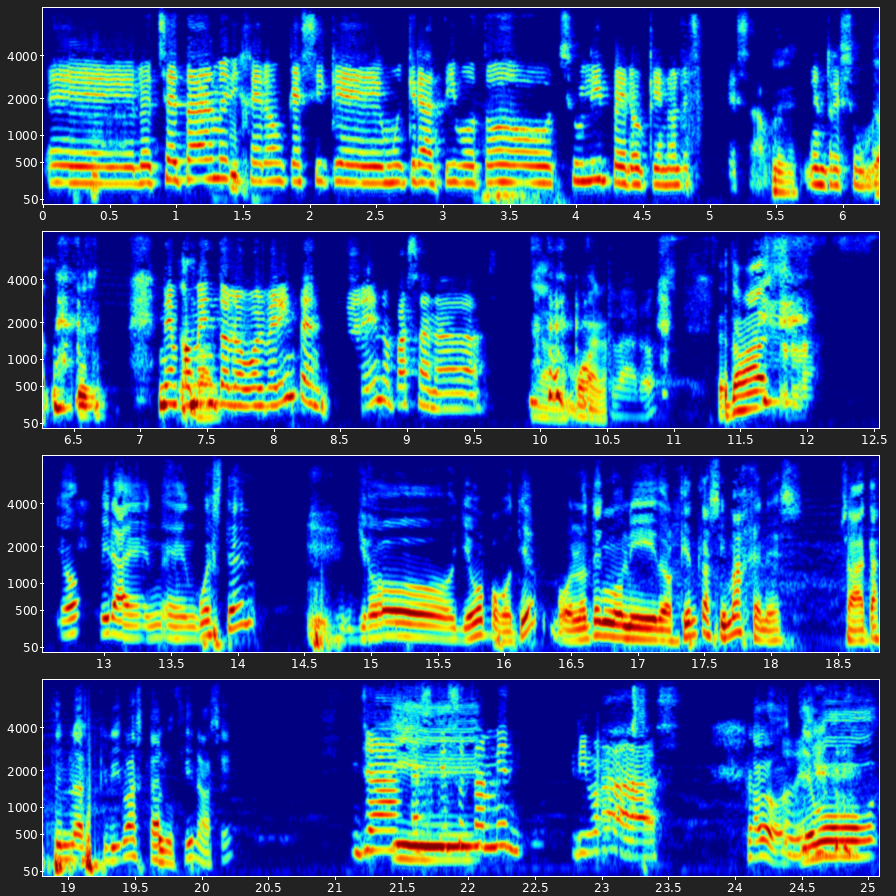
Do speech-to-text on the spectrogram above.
Eh, lo eché tal, me dijeron que sí que muy creativo todo chuli, pero que no les interesaba, Sí. en resumen. De momento lo volveré a intentar, ¿eh? No pasa nada. Ya, bueno. Claro. Yo, mira, en, en Western yo llevo poco tiempo, no tengo ni 200 imágenes. O sea, te hacen unas cribas que alucinas, ¿eh? Ya, Y- es que eso también escribas. Claro, Joder. llevo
